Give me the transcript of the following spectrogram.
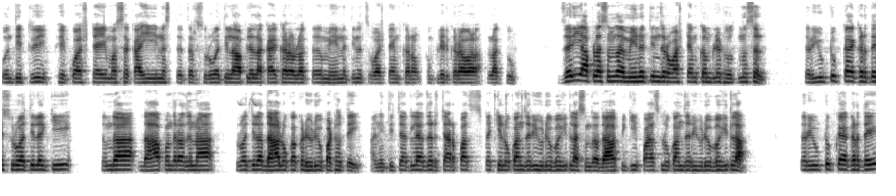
कोणती ट्रिक फेक वॉच टाईम असं काही नसतं तर सुरुवातीला आपल्याला काय करावं लागतं? मेहनतीनंच वॉच टाईम करा कंप्लीट करावा लागतो. जरी आपला समजा मेहनतीनं जर वॉच टाईम कंप्लीट होत नसेल तर यूट्यूब काय करते सुरुवातीला की समजा दहा पंधरा जणा सुरुवातीला दहा लोकांकडे व्हिडिओ पाठवते आणि तिच्यातल्या जर चार पाच टक्के लोकांनी जरी व्हिडिओ बघितला समजा दहापैकी पाच लोकांनी जरी व्हिडिओ बघितला तर यूट्यूब काय करते?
